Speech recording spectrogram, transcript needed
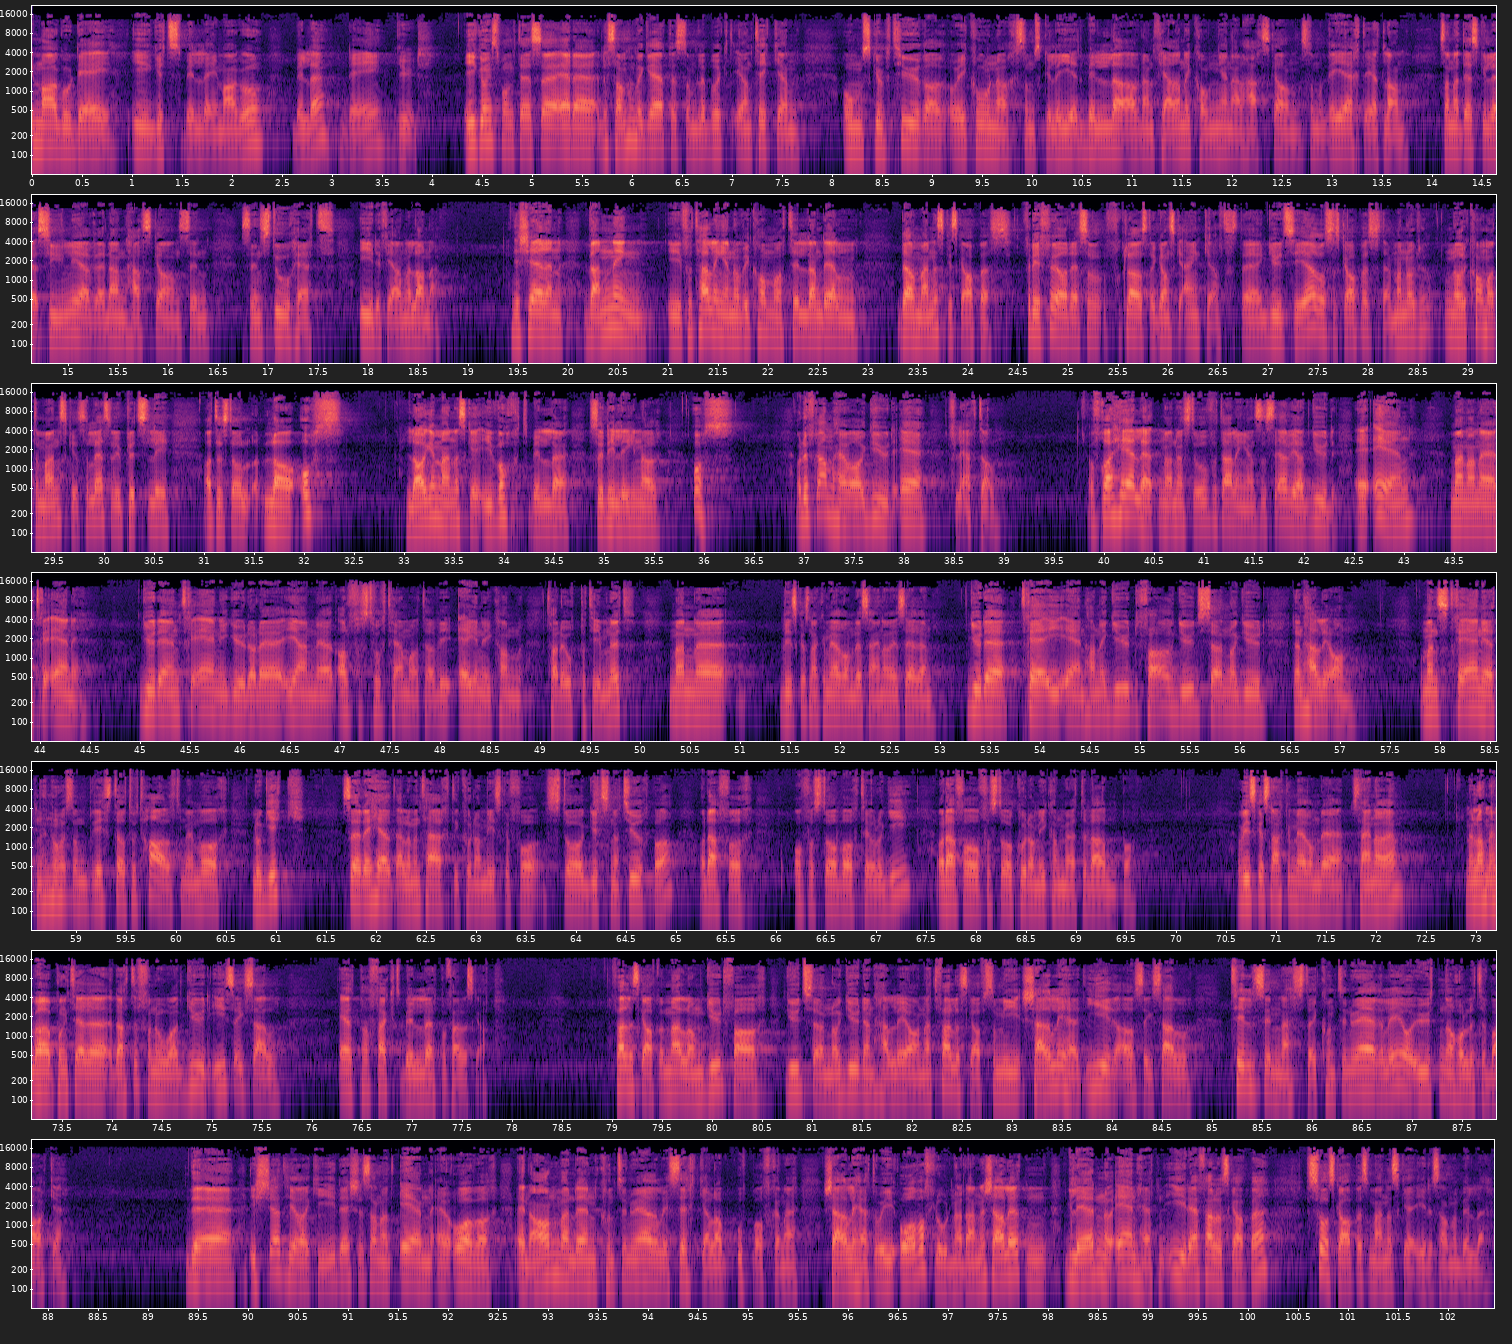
imago dei, i Guds bilde. Imago, bilde, dei, Gud. I utgangspunktet så er det det samme begrepet som ble brukt i antikken om skulpturer og ikoner som skulle gi et bilde av den fjerne kongen eller herskeren som regjerte i et land, sånn at det skulle synliggjøre den herskeren sin, sin storhet i det fjerne landet. Det skjer en vending i fortellingen når vi kommer til den delen der mennesket skapes. Fordi Før det så forklares det ganske enkelt. Det Gud sier, og så skapes det. Men når, det kommer til mennesket, så leser vi plutselig at det står 'la oss lage mennesker i vårt bilde, så de ligner oss'. Og det fremhever at Gud er flertall. Og Fra helheten av den store fortellingen så ser vi at Gud er én, men han er treenig. Gud er en treenig Gud, og det er igjen et altfor stort tema til at vi egentlig kan ta det opp på ti minutter. Men eh, vi skal snakke mer om det seinere i serien. Gud er tre i én. Han er Gud far, Gud sønn og Gud den hellige ånd. Og mens treenigheten er noe som brister totalt med vår logikk, så er det helt elementært i hvordan vi skal forstå Guds natur på, og derfor å forstå vår teologi, og derfor å forstå hvordan vi kan møte verden på. Og Vi skal snakke mer om det seinere, men la meg bare poengtere dette for nå, at Gud i seg selv er et perfekt bilde på fellesskap. Fellesskapet mellom Gud far, Gud sønn og Gud den hellige ånd. Et fellesskap som i kjærlighet gir av seg selv til sin neste, kontinuerlig og uten å holde tilbake. Det er ikke et hierarki. Det er ikke sånn at én er over en annen, men det er en kontinuerlig sirkel av oppofrende kjærlighet. Og i overfloden av denne kjærligheten, gleden og enheten i det fellesskapet, så skapes mennesket i det samme bildet.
